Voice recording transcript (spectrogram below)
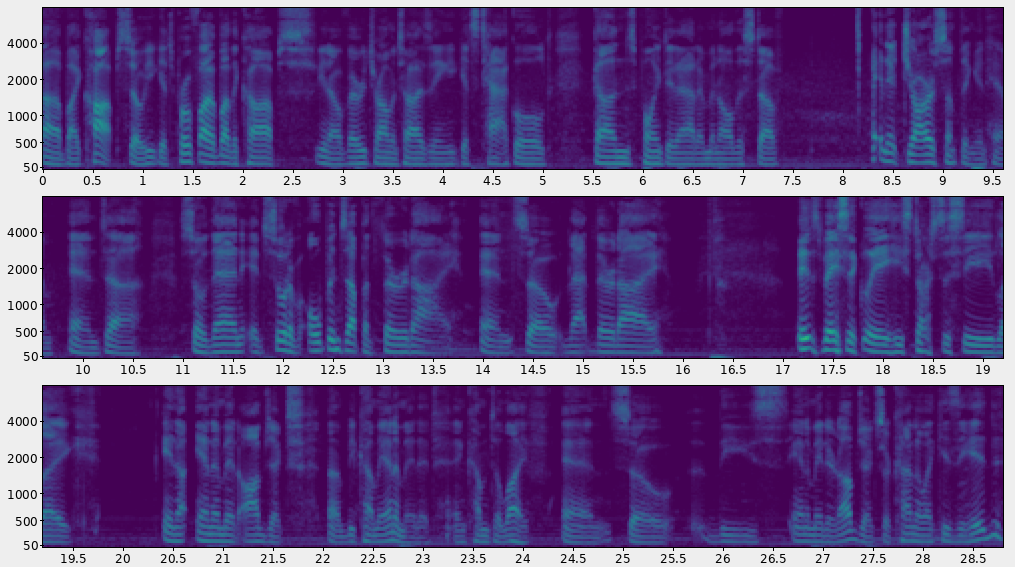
Uh, by cops. So he gets profiled by the cops, you know, very traumatizing. He gets tackled, guns pointed at him, and all this stuff and it jars something in him. And uh, so then it sort of opens up a third eye. And so that third eye is basically he starts to see like inanimate objects uh, become animated and come to life. And so these animated objects are kind of like his id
